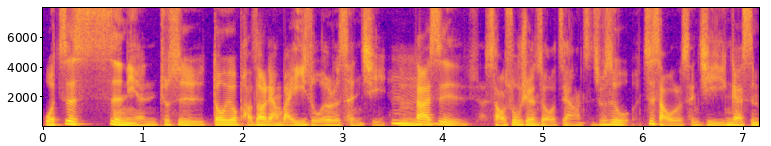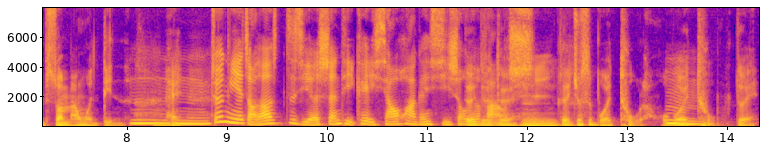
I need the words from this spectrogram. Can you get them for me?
我这四年就是都有跑到两百一左右的成绩，嗯大概是少数选手这样子，就是至少我的成绩应该是算蛮稳定的。嗯嗯，就是你也找到自己的身体可以消化跟吸收的对对对方式。嗯对，就是不会吐了，我不会嗯吐。对，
